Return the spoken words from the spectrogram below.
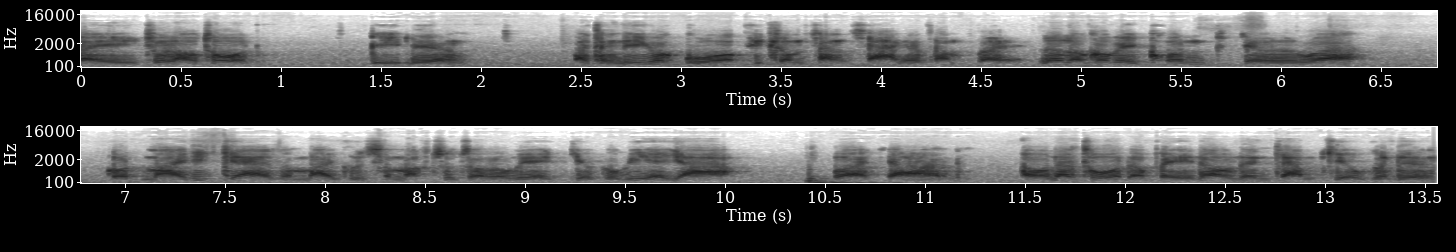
ไปทุเลาโทษปีเรื่องอ่ทางนี้ก็กลัวผิดคำสั่งศาลก็ทำไป แล้วเราก็ไปค้นเจอว่ากฎหมายที่แก้สมัยคุณสมัครสุนทรเวชเกี่ยวกับวิทยา ว่าจะเอานักโทษเอาไปนอกเรือนจำเกี่ยวกับเรื่อง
